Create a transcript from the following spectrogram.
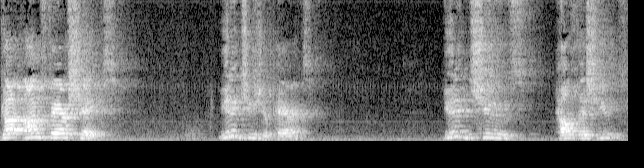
got unfair shakes. You didn't choose your parents. You didn't choose health issues.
